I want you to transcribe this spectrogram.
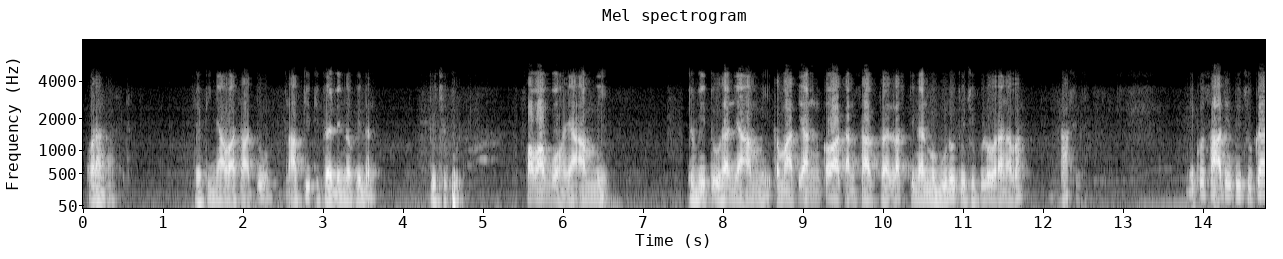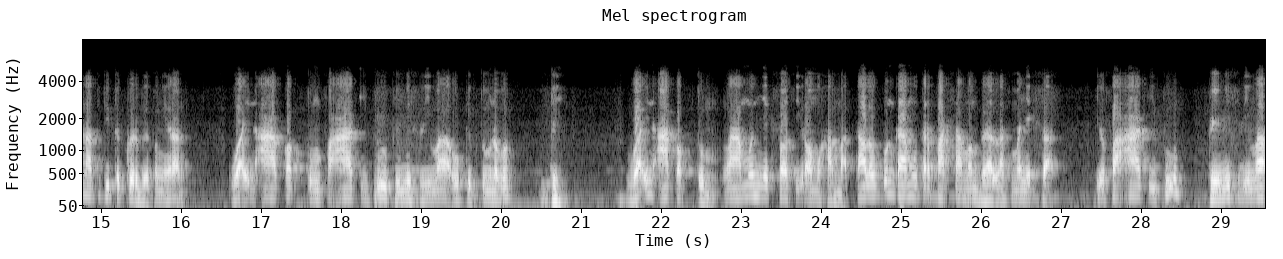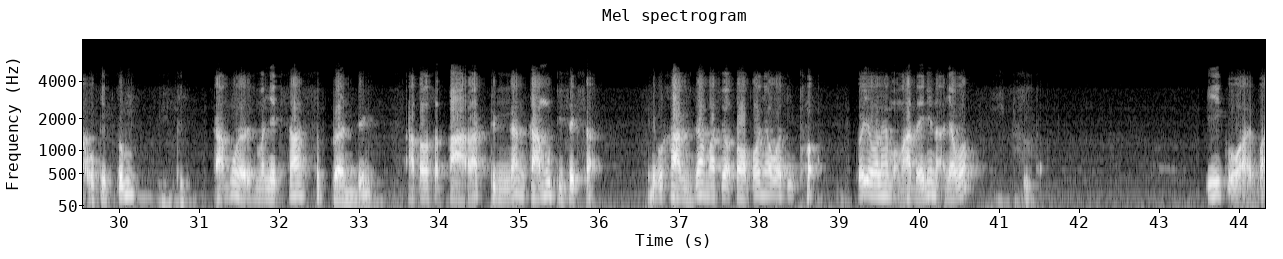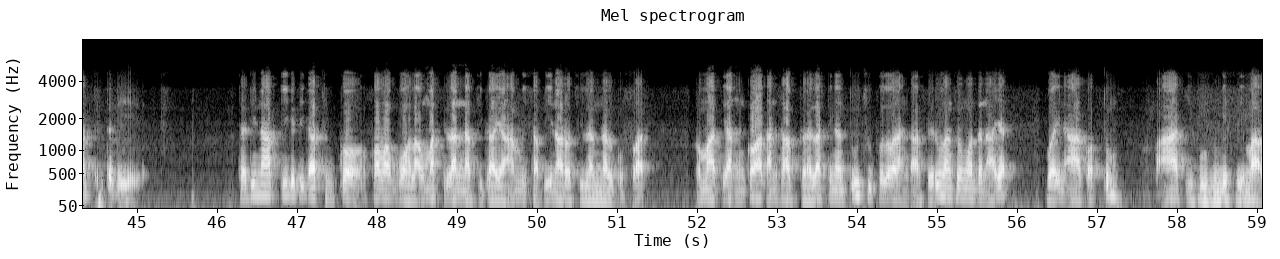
orang kafir. Jadi nyawa satu, Nabi dibanding pinten? 70. Fawwah ya Ami. Demi Tuhan ya Ami, kematian engkau akan saya balas dengan membunuh 70 orang apa? Kafir. Iku saat itu juga Nabi ditegur be pangeran. Wa in aqabtum fa'aqibu lima ukibtum napa? B. Wa in aqabtum lamun nyiksa sira Muhammad. Kalaupun kamu terpaksa membalas menyiksa, ya fa'aqibu lima ukibtum kamu harus menyiksa sebanding atau setara dengan kamu disiksa. Ini Hamzah masih topo nyawa sitok. Kau ya oleh mau mata ini nak nyawa sitok. Iku tadi jadi Nabi ketika duka, fama la umas dilan Nabi kaya ami sapi narojilan nal kufar. Kematian engkau akan saya balas dengan 70 orang kafir. Langsung wonten ayat wa in aqabtum fa'aqibu lima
